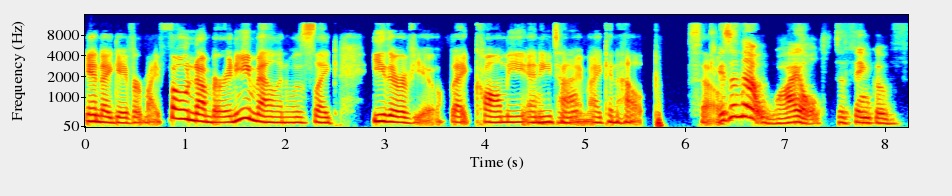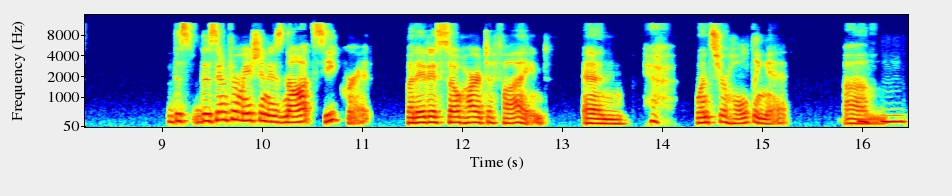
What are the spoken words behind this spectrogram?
And I gave her my phone number and email and was like, either of you, like, call me mm-hmm. anytime mm-hmm. I can help. So, isn't that wild to think of? This, this information is not secret, but it is so hard to find. And yeah once you're holding it Um, Mhm.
